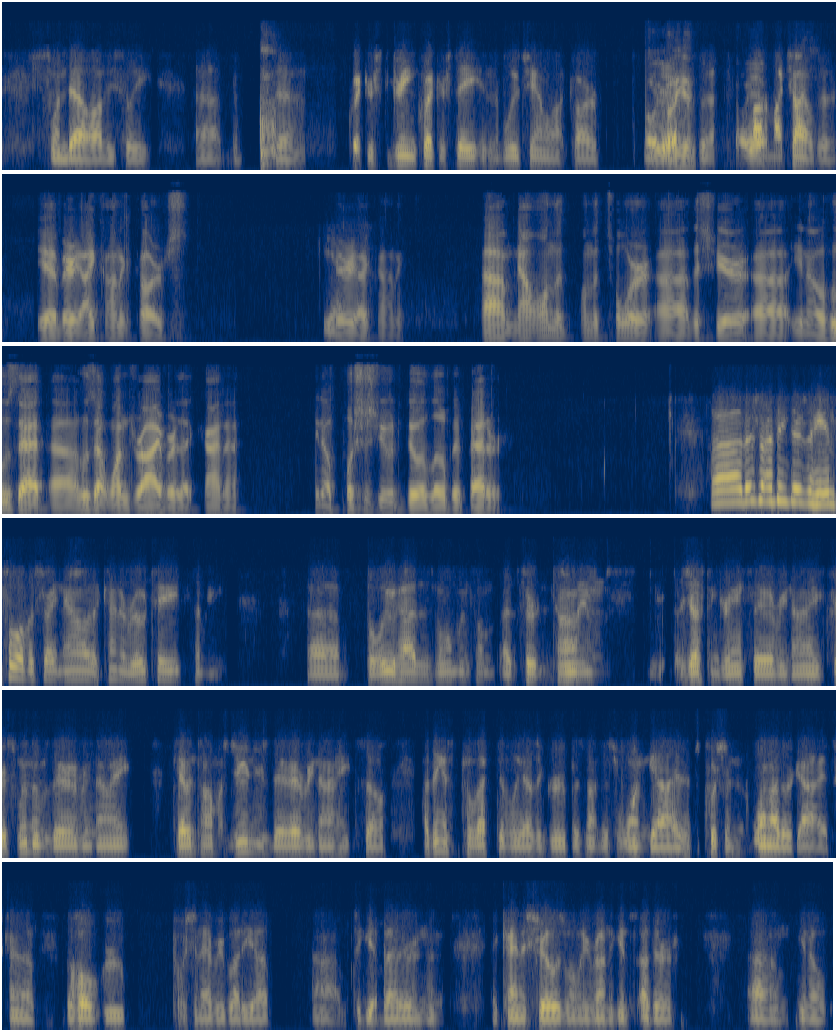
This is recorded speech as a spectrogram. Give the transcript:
Swindell, obviously, uh, the the quicker green Quaker State and the blue Channellock car. you Oh, yeah. a Oh part yeah. of my childhood. Yeah, very iconic cars. Yeah. Very iconic. Um, now on the on the tour uh, this year, uh, you know, who's that? Uh, who's that one driver that kind of, you know, pushes you to do a little bit better? Uh, there's I think there's a handful of us right now that kind of rotates. I mean, uh, Ballou has his moments on, at certain times. Justin Grant's there every night. Chris Windom's there every night. Kevin Thomas Jr. is there every night. So I think it's collectively as a group. It's not just one guy that's pushing one other guy. It's kind of the whole group pushing everybody up uh, to get better, and then it kind of shows when we run against other, um, you know,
